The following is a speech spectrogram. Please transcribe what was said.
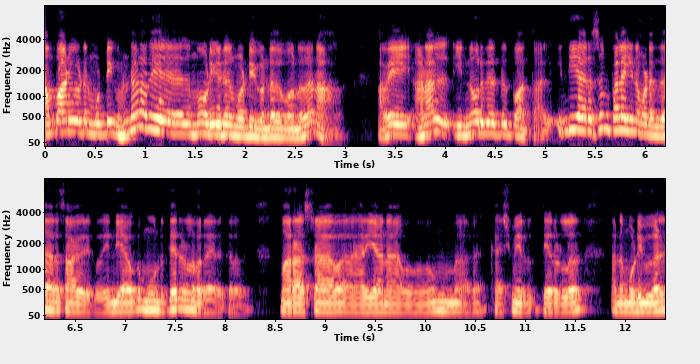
அம்பானியுடன் முட்டிக்கொண்டால் அது மோடியுடன் முட்டிக்கொண்டது போன்றுதான் ஆகும். அவை ஆனால் இன்னொரு விதத்தில் பார்த்தால் இந்திய அரசும் பலகீனமடைந்த அரசாக இருக்கிறது. இந்தியாவுக்கு மூன்று தேர்தல் வர இருக்கிறது. மகாராஷ்டிரா ஹரியானாவும் காஷ்மீர் தேர்தல்கள் அந்த முடிவுகள்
